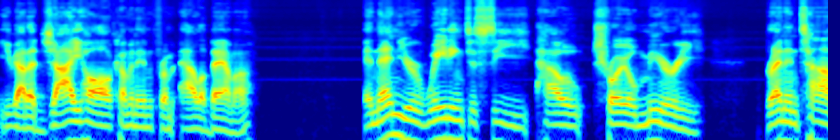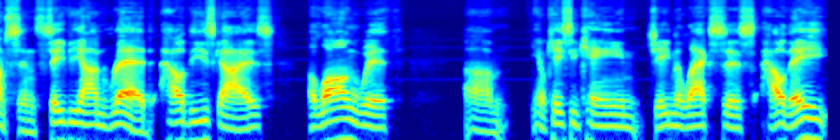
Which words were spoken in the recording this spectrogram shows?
you got Agiye Hall coming in from Alabama. And then you're waiting to see how Troy Omeire, Brenen Thompson, Savion Red, how these guys, along with um, you know, Casey Cain, Jaden Alexis, how they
